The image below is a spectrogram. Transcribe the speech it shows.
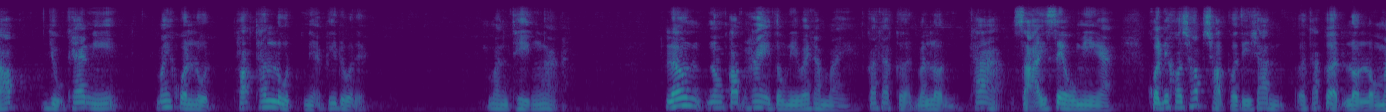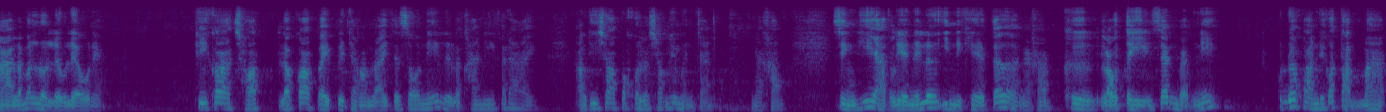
รับอยู่แค่นี้ไม่ควรหลุด เพราะถ้าหลุดเนี่ยพี่ดูเลยมันทิ้งอะ แล้วน้องก๊อฟให้ตรงนี้ไว้ทำไม ก็ถ้าเกิดมันหล่น ถ้าสายเซลล์มีไง คนที่เขาชอบช็อตโพซิชันเออถ้าเกิดหล่นลงมาแล้วมันหล่นเร็วๆเนี่ย พี่ก็ช็อตแล้วก็ไปปิดทางกำไรจะโซนนี้หรือราคานี้ก็ได้ เอาที่ชอบเพราะคนเราชอบให้เหมือนกันนะครับ สิ่งที่อยากเรียนในเรื่องอินดิเคเตอร์นะครับ คือเราตีเส้นแบบนี้ ด้วยความที่เขาต่ำมาก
